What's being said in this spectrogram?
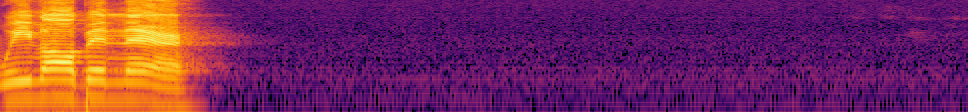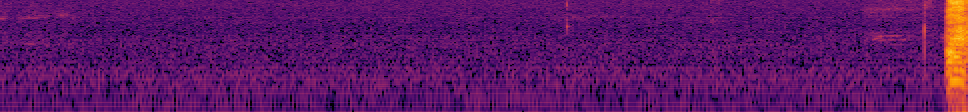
We've all been there.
